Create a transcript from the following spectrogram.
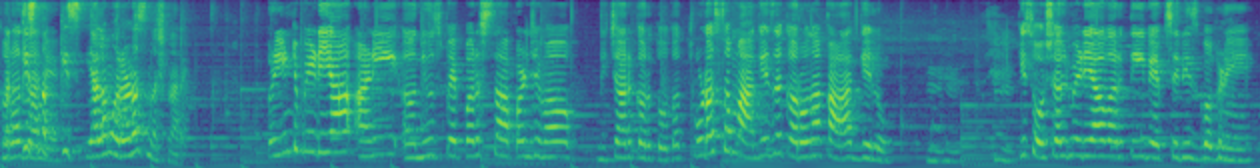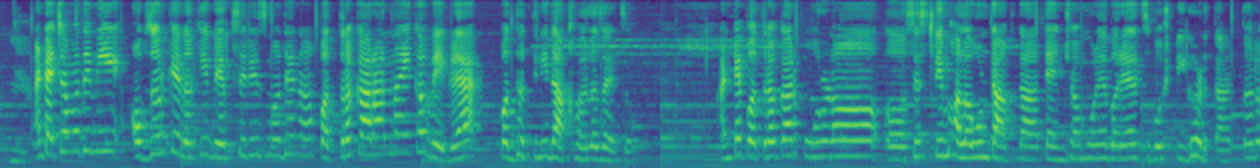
खरंच नक्कीच. याला मरणच नसणार आहे. प्रिंट मीडिया आणि न्यूजपेपर्सचा आपण जेव्हा विचार करतो तर थोडंसं मागे जर करोना काळात गेलो की सोशल मीडियावरती वेब सिरीज बघणे आणि त्याच्यामध्ये मी ऑब्झर्व केलं की वेब सिरीजमध्ये ना पत्रकारांना एका वेगळ्या पद्धतीने दाखवलं जायचं. आणि ते पत्रकार पूर्ण सिस्टीम हलवून टाकतात त्यांच्यामुळे बऱ्याच गोष्टी घडतात. तर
